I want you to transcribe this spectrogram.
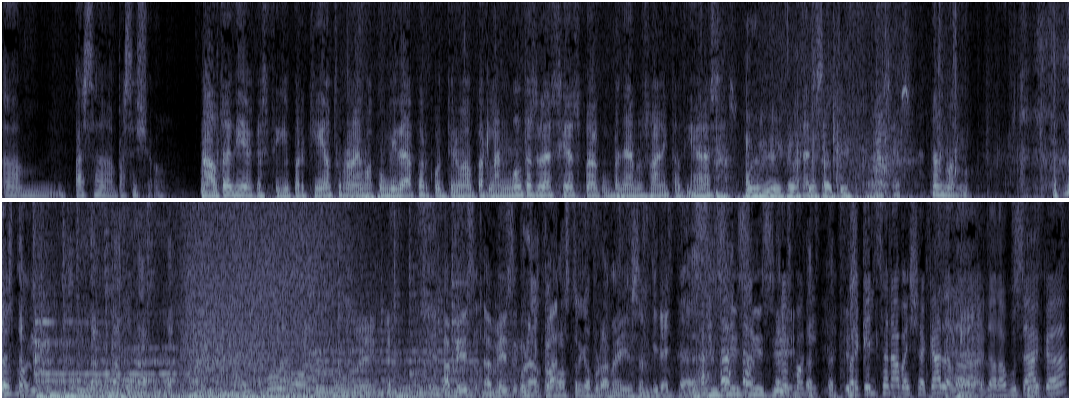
eh, passa, passa això. Un altre dia que estigui per aquí el tornarem a convidar per continuar parlant. Moltes gràcies per acompanyar-nos a la nit al dia. Gràcies. Muy bien, gracias a ti. Gràcies. No es mogui. No es mogui. A més, a més... Una altra mostra que el programa és en directe, eh? Sí, sí, sí, sí. No es mogui. Perquè ell s'anava a aixecar de la, de la butaca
